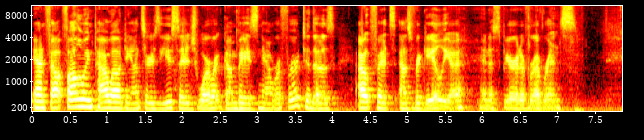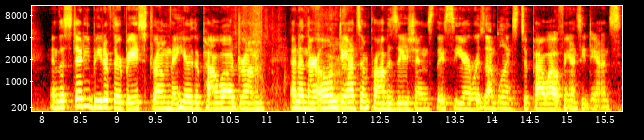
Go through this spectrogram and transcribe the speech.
and following powwow dancers' usage, Warwick Gombeys now refer to those outfits as regalia in a spirit of reverence. In the steady beat of their bass drum, they hear the powwow drum, and in their own dance improvisations, they see a resemblance to powwow fancy dance.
